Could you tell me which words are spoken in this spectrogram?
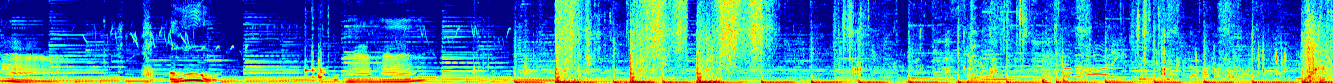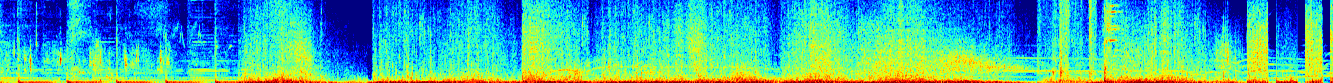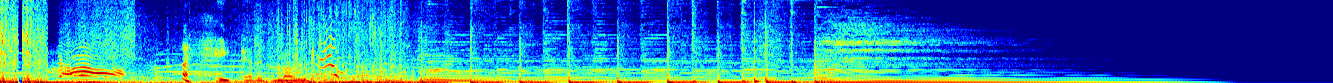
Hmm. Uh, ooh. Uh, mm-hmm. hate edit mode.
